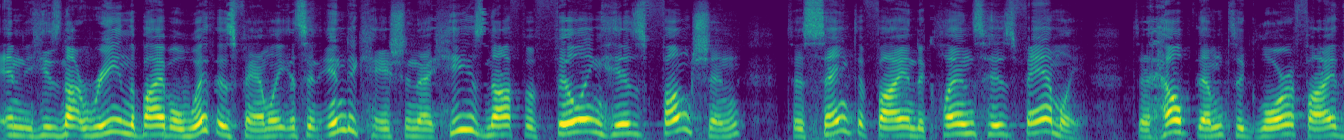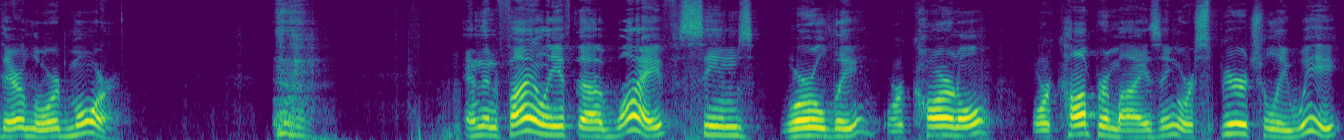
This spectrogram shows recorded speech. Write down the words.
and he's not reading the Bible with his family, it's an indication that he's not fulfilling his function to sanctify and to cleanse his family, to help them to glorify their Lord more. and then finally, if the wife seems worldly or carnal or compromising or spiritually weak,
